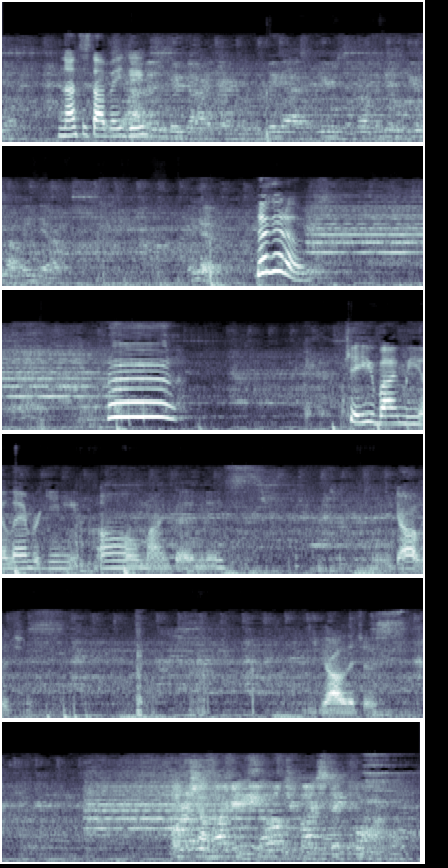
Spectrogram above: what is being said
though. Not to stop AD. This big guy there with the big ass ears. And no, look at his ears how big they are. Look at him. Look at him. Can you buy me a Lamborghini? Oh my goodness. Y'all are just. Y'all are just. brought you by State Farm.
